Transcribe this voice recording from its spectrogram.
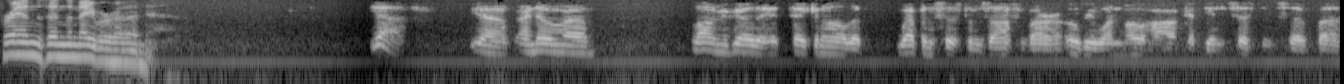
friends in the neighborhood. Yeah, yeah, I know, um, long ago they had taken all the weapon systems off of our OV-1 Mohawk at the insistence of uh,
